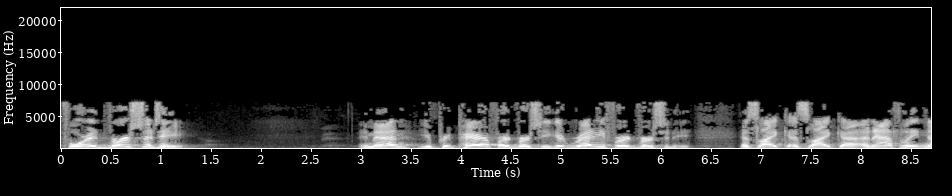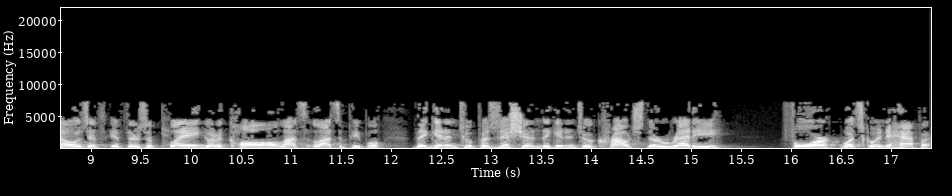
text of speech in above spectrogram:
for adversity. Amen? You prepare for adversity. You get ready for adversity. It's like, it's like uh, an athlete knows if, if there's a play going to call, lots, lots of people, they get into a position, they get into a crouch, they're ready for what's going to happen.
